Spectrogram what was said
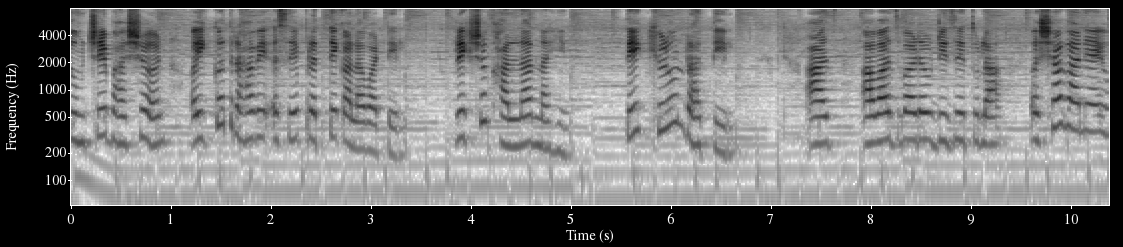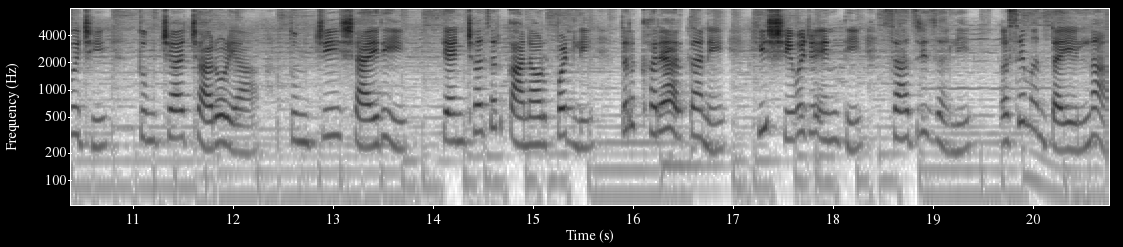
तुमचे भाषण ऐकत राहावे असे प्रत्येकाला वाटेल. प्रेक्षक हालणार नाहीत. ते खिळून राहतील. आज आवाज वाढव डीजे तुला. अशा गाण्याऐवजी तुमच्या चारोळ्या तुमची शायरी त्यांच्या जर कानावर पडली तर खऱ्या अर्थाने ही शिवजयंती साजरी झाली असे म्हणता येईल ना?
